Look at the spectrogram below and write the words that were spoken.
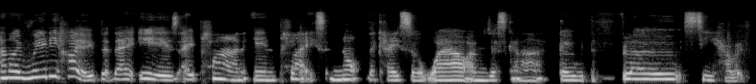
And I really hope that there is a plan in place, not the case of, wow, I'm just going to go with the flow, see how it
